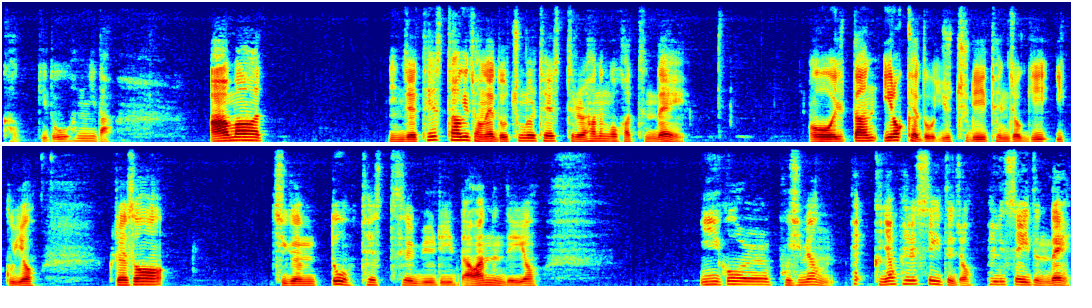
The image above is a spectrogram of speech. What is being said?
같기도 합니다. 아마 이제 테스트 하기 전에도 충돌 테스트를 하는 것 같은데 어 일단 이렇게도 유출이 된 적이 있고요. 그래서 지금 또 테스트물이 나왔는데요. 이걸 보시면 페, 그냥 펠리세이드죠. 펠리세이드인데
